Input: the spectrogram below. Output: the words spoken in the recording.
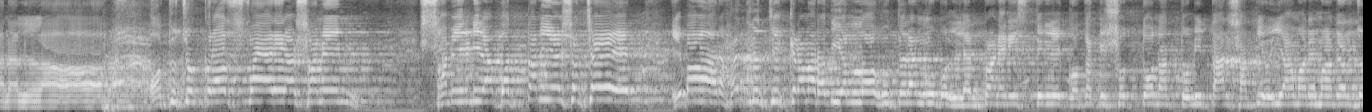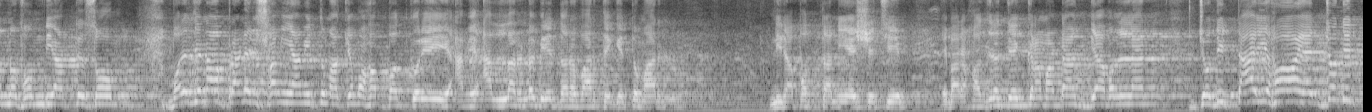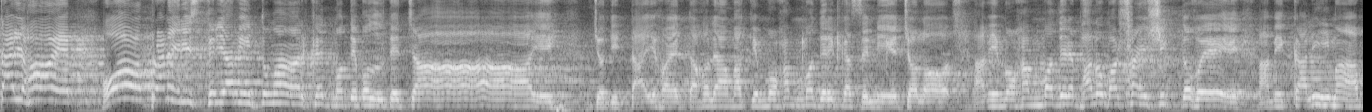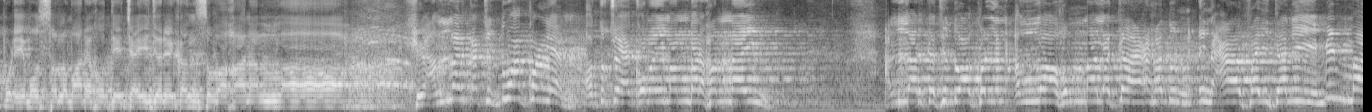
অথচ ক্রস ফায়ারের আসামি স্বামীর নিরাপত্তা নিয়ে এসেছে। এবার হজরত ইকরামা রাদিয়াল্লাহু তাআলা বললেন, প্রাণের স্ত্রীর কথা কি সত্য না? তুমি তার সাথী হইয়া আমার মারার জন্য ফোন দিয়ে আটতেছ? বলে যে, না, প্রাণের স্বামী, আমি তোমাকে মহব্বত করে। আমি আল্লাহর নবীর দরবার থেকে তোমার নিরাপত্তা নিয়ে এসেছি। এবার হজরত ইকরামা ডাক দিয়া বললেন, যদি তাই হয়, যদি তাই হয়, ও প্রাণীর স্ত্রী, আমি তোমার খেদমতে বলতে চাই। যদি তাই হয়, তাহলে আমাকে মোহাম্মদের কাছে নিয়ে চলো। আমি মোহাম্মদের ভালোবাসায় সিক্ত হয়ে, আমি কালিমা পড়ে মুসলমান হতে চাই। জোরে কনসুবাহান আল্লাহ সে আল্লাহর কাছে দোয়া করলেন, অথচ এখনও ইমানদার হন নাই। আল্লাহর কাছে দোয়া করলেন আল্লাহ মিম্মা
